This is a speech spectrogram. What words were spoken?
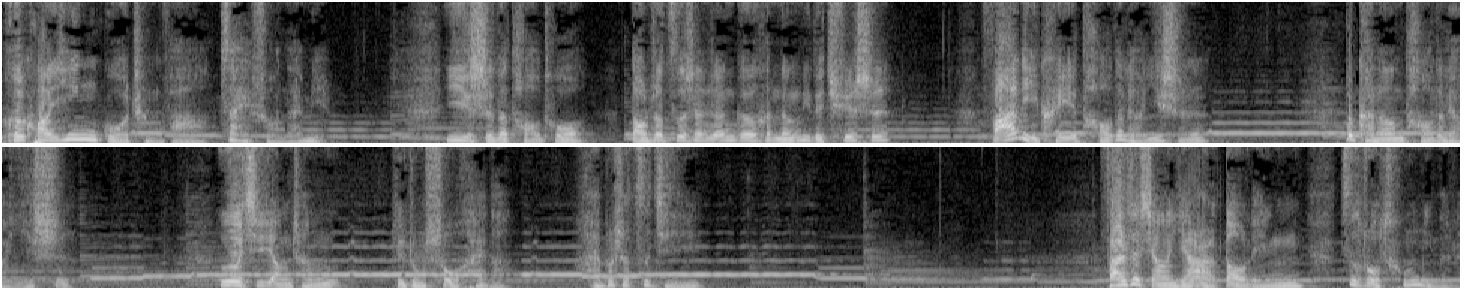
何况因果惩罚在所难免，一时的逃脱。导致自身人格和能力的缺失，法理可以逃得了一时，不可能逃得了一世。恶习养成，最终受害的还不是自己？凡是想掩耳盗铃、自作聪明的人，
